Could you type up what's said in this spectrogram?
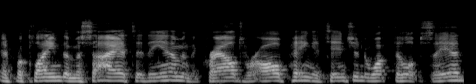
and proclaimed the Messiah to them, and the crowds were all paying attention to what Philip said.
